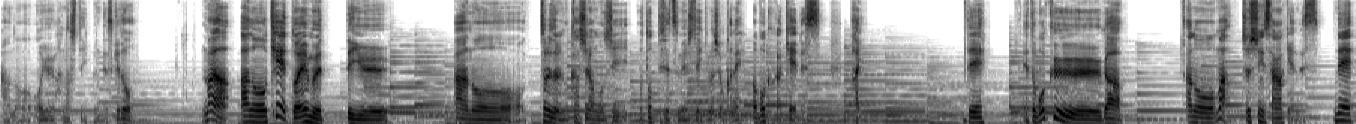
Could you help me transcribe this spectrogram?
あの、おいおい話していくんですけど、まあ、あの、K と M っていう、あの、それぞれの頭文字を取って説明していきましょうかね。まあ、僕が K です。はい。で、えっと、僕が、あの、まあ、出身佐賀県です。で、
